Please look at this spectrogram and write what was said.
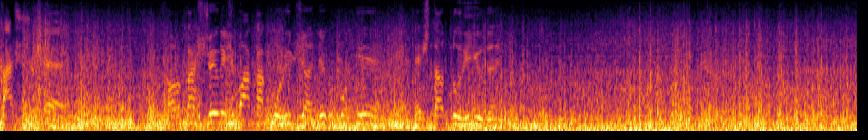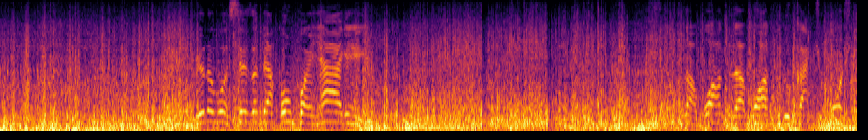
Cacho, é, falo Cachoeira de Macacu, Rio de Janeiro, porque é estado do Rio, né? Vocês a me acompanharem. Estamos a bordo da moto do Cat Monster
